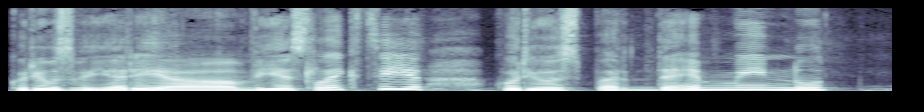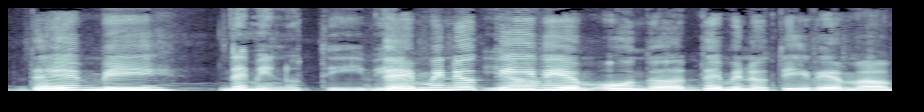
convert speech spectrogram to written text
kur jums bija arī uh, vieslektora lekcija, kur jūs par deminu, demi, Deminutīviem, deminutīviem jā. un uh, deminutīviem uh,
